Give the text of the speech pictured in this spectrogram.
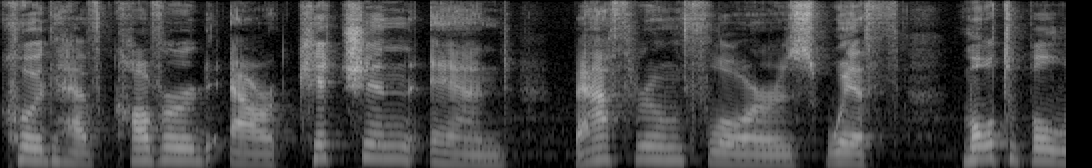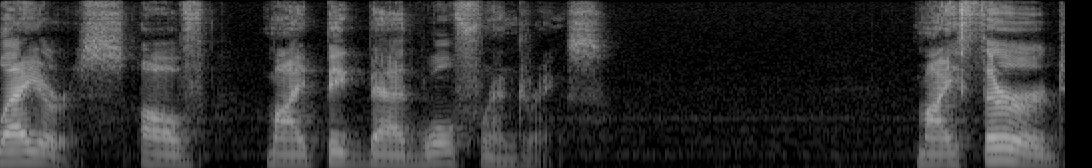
could have covered our kitchen and bathroom floors with multiple layers of my Big Bad Wolf renderings. My third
